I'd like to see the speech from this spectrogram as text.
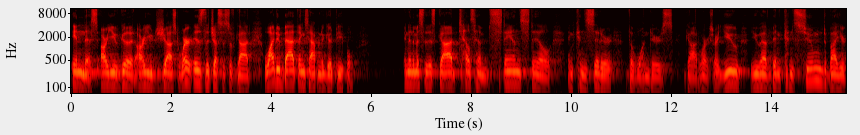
in this? Are you good? Are you just? Where is the justice of God? Why do bad things happen to good people? And in the midst of this, God tells him, stand still and consider the wonders God works, right? You, you have been consumed by your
